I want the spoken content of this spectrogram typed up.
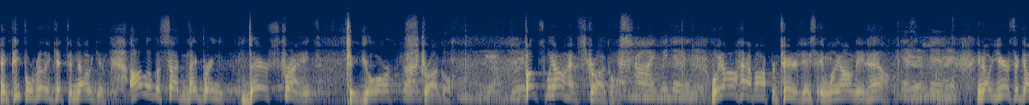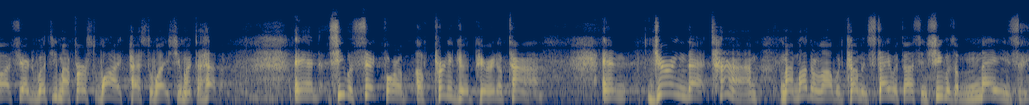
and people really get to know you, all of a sudden they bring their strength to your struggle. Folks, we all have struggles. That's right. We do. We all have opportunities and we all need help. Yes, we do. You know, years ago I shared with you my first wife passed away. She went to heaven. And she was sick for a, a pretty good period of time. And during that time, my mother in law would come and stay with us, and she was amazing,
